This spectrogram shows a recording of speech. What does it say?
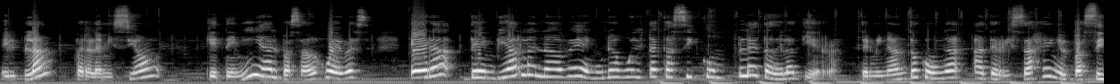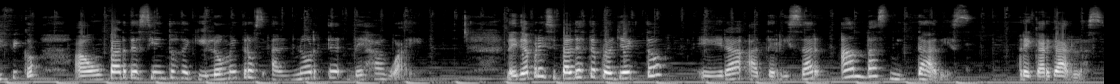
El plan para la misión que tenía el pasado jueves era de enviar la nave en una vuelta casi completa de la Tierra, terminando con un aterrizaje en el Pacífico a un par de cientos de kilómetros al norte de Hawái. La idea principal de este proyecto era aterrizar ambas mitades, recargarlas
